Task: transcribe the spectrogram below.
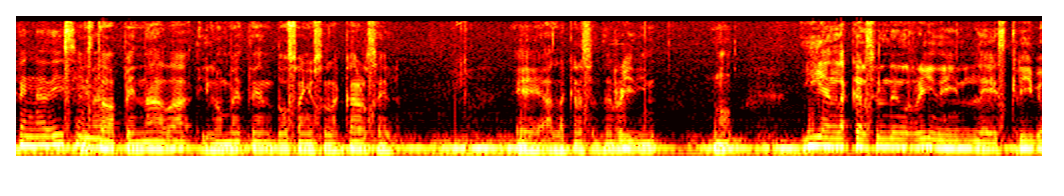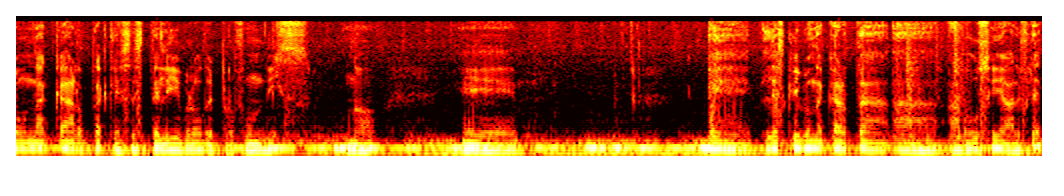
Penadísima. estaba penada y lo meten dos años a la cárcel, eh, a la cárcel de Reading, ¿no? Y en la cárcel de Reading le escribe una carta, que es este libro de Profundis, ¿no? Eh, le escribe una carta a, a Bowsy, a Alfred,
